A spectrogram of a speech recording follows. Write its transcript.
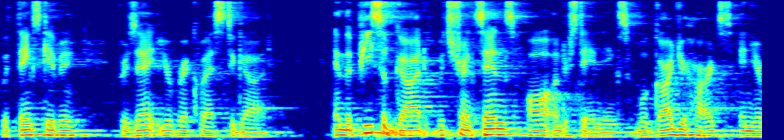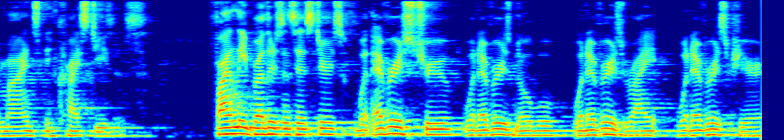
with thanksgiving, present your requests to God. And the peace of God, which transcends all understandings, will guard your hearts and your minds in Christ Jesus. Finally, brothers and sisters, whatever is true, whatever is noble, whatever is right, whatever is pure,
